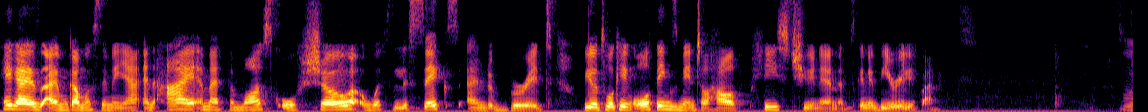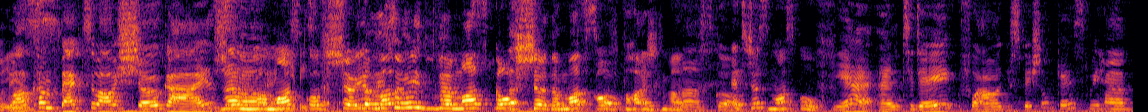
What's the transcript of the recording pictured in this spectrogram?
Hey guys, I'm Kamo Semenya and I am at the Mask Off show with Lesegz and Britt. We are talking all things mental health. Please tune in. It's going to be really fun. Welcome back to our show, guys. The So- Moscow show. The Mos- the Moscow The- show. the The Moscow Moscow- part. Moscow. It's just Moscow. Yeah, and today for our special guest we have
